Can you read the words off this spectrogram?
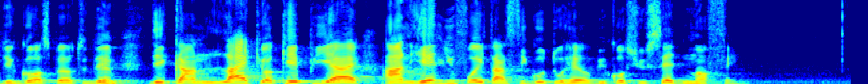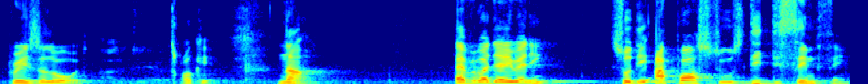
the gospel to them. They can like your KPI and hail you for it and still go to hell because you said nothing. Praise the Lord. Okay. Now, everybody, are you ready? So the apostles did the same thing.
